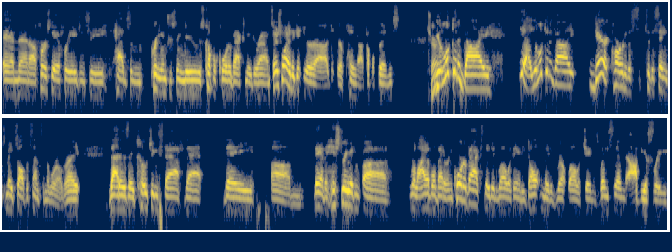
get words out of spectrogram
and then uh, first day of free agency had some pretty interesting news. A couple quarterbacks moved around, so I just wanted to get your uh, get your opinion on a couple things. sure. You look at a guy, yeah, you look at a guy. Derek Carr to the to the Saints makes all the sense in the world, right? That is a coaching staff that they um, they have a history with uh, reliable veteran quarterbacks. They did well with Andy Dalton. They did well with Jameis Winston. Obviously,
